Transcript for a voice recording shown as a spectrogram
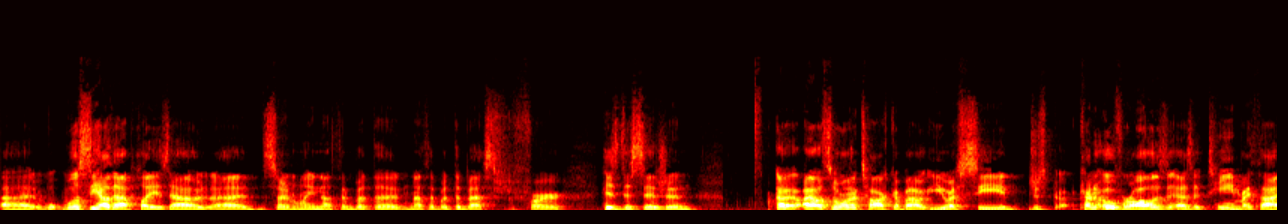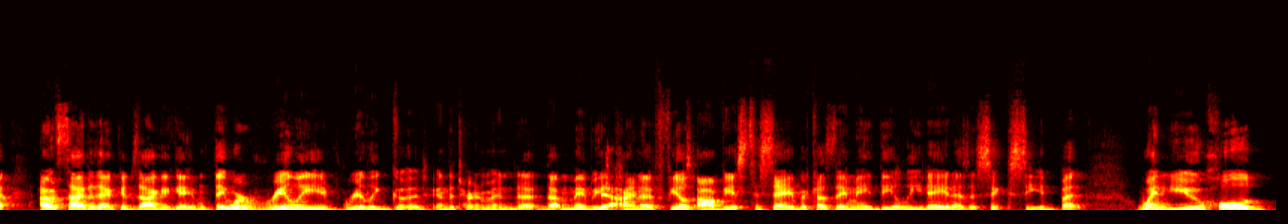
uh, we'll see how that plays out. Uh, certainly, nothing but the nothing but the best for his decision. Uh, I also want to talk about USC just kind of overall as, as a team. I thought outside of that Gonzaga game, they were really, really good in the tournament. That, that maybe yeah. kind of feels obvious to say because they made the Elite Eight as a six seed. But when you hold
